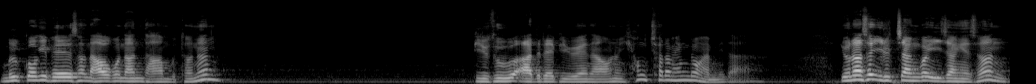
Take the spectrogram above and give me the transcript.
물고기 배에서 나오고 난 다음부터는 두 아들의 비유에 나오는 형처럼 행동합니다. 요나서 1장과 2장에선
